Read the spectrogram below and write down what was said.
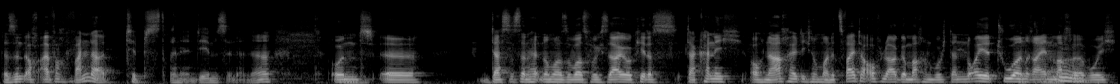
da sind auch einfach Wandertipps drin in dem Sinne. Ne? Und mhm. äh, das ist dann halt nochmal sowas, wo ich sage, okay, das, da kann ich auch nachhaltig nochmal eine zweite Auflage machen, wo ich dann neue Touren reinmache, mhm. wo ich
